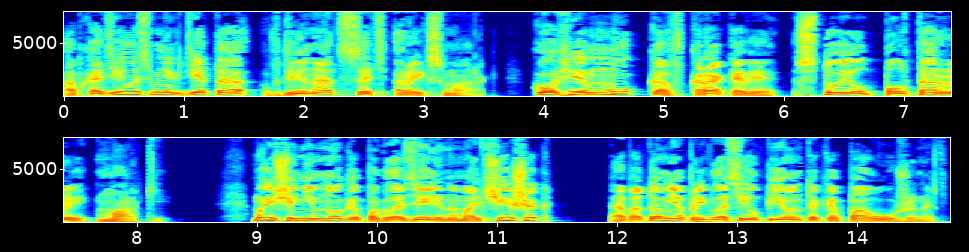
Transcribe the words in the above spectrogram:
обходилась мне где-то в 12 рейхсмарок. Кофе «Мокко» в Кракове стоил полторы марки. Мы еще немного поглазели на мальчишек, а потом я пригласил Пьонтака поужинать.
